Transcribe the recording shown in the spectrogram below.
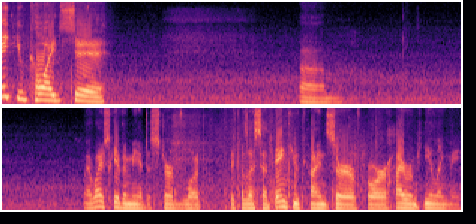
Thank you, kind sir. Um, my wife's giving me a disturbed look because I said thank you, kind sir, for Hiram healing me.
